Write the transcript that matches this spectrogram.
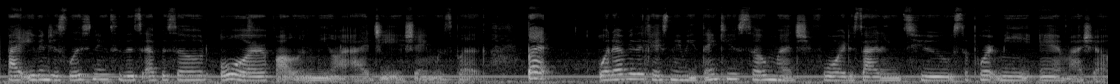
by even just listening to this episode or following me on IG, shameless plug. But whatever the case may be, thank you so much for deciding to support me and my show.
